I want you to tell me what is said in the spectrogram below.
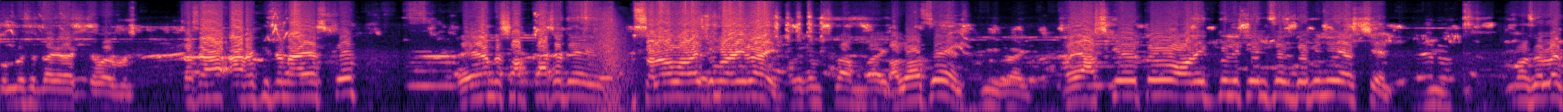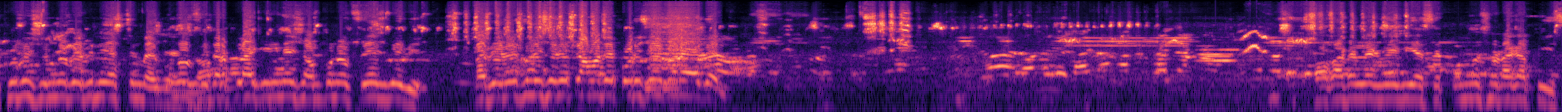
পনেরোশো টাকা রাখতে পারবেন। তাছাড়া আর কিছু নাই আজকে? এই আমরা সব সালাম আলাইকুম রানি ভাই। ওয়ালাইকুম সালাম ভাই। ভালো আছেন? জি ভাই। ভাই আজকে তো অনেকগুলি চেঞ্জেস বেবি নিয়ে আসছেন। মাশাআল্লাহ খুবই সুন্দর বেবি নিয়ে আসছেন ভাই। কোনো ফিদার প্লাগিং নেই সম্পূর্ণ ফ্রেশ বেবি ভাই বেবিগুলি সেটা আমাদের পরিচয় করে দেবেন পকাটেলের বেবি আছে পনেরোশো টাকা পিস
